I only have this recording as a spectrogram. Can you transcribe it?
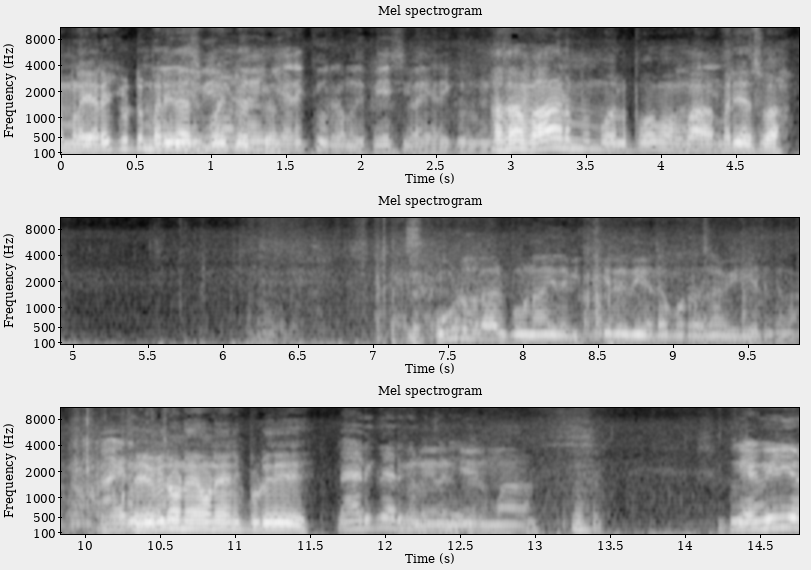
நம்மளை இறக்கி விட்டு மரியாதை போயிட்டு ஹெவிரோனை இறக்கி விட்றோம் அது பேசி வா இறக்கி விடுவோம் அதான் வா நம்ம முதல்ல போவோம். வா மரியாதை வா. இல்லை கூட ஒரு ஆள் போனால் இதை விற்கிறது எடை போடுறதெல்லாம் வீடியோ எடுக்கலாம். எவரோனே அவனை அனுப்பிவிடு. நான் எடுக்கிறேன் எடுக்கிறேன் வீடியோ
